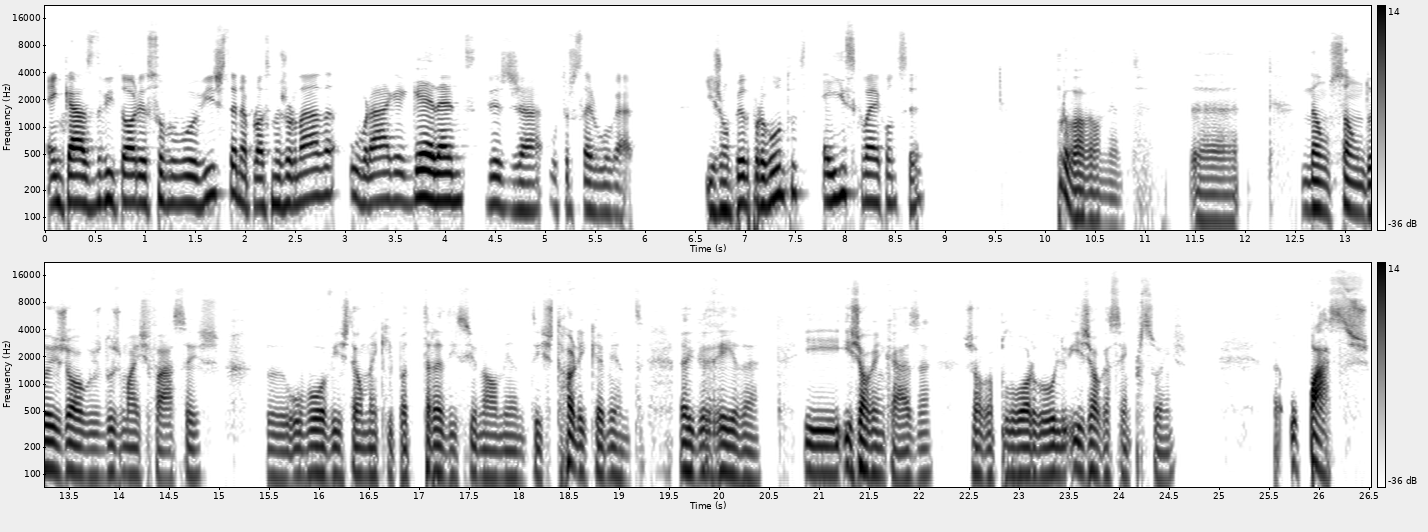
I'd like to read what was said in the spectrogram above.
Em caso de vitória sobre o Boa Vista, na próxima jornada, o Braga garante desde já o terceiro lugar. E João Pedro pergunta-te, é isso que vai acontecer? Provavelmente. Uh, não são dois jogos dos mais fáceis. Uh, o Boa Vista é uma equipa tradicionalmente, historicamente aguerrida e, e joga em casa, joga pelo orgulho e joga sem pressões. Uh, o Passes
